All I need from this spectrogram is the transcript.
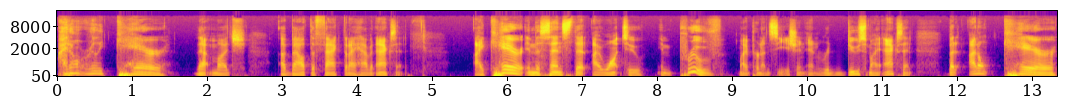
I don't really care that much about the fact that I have an accent. I care in the sense that I want to improve my pronunciation and reduce my accent, but I don't care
